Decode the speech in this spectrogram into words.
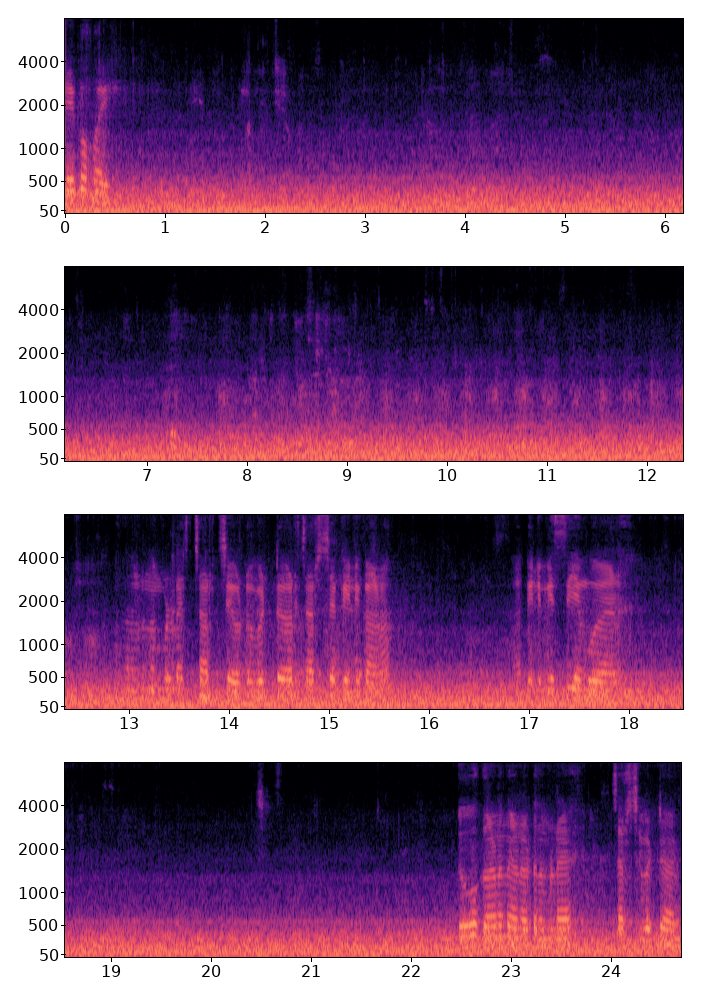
ടേക്ക് ഓഫ് ആയി. നമ്മളുടെ ചർച്ച കേട്ടോ. വെട്ടുകാർ ചർച്ചയൊക്കെ ഇനി കാണാം. അതിൽ മിസ് ചെയ്യാൻ പോവുകയാണ്. ഡോ കാണുന്നതാണ് കേട്ടോ നമ്മുടെ ചർച്ച് വെട്ടാണ്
